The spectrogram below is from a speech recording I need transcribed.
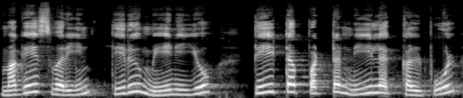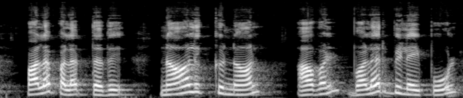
மகேஸ்வரியின் திருமேனியோ தீட்டப்பட்ட நீலக்கல் போல் பளபளத்தது. நாளுக்கு நாள் அவள் வளர்பிலை போல்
